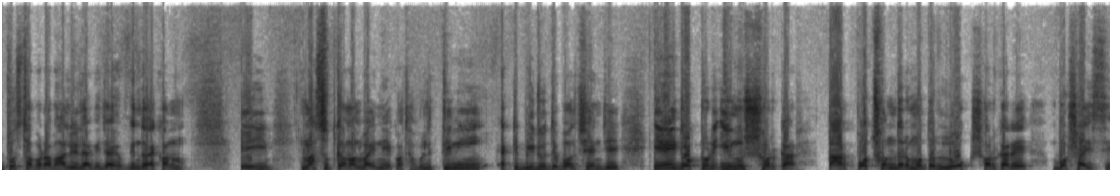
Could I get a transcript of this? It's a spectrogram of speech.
উপস্থাপনা ভালোই লাগে, যাই হোক। কিন্তু এখন এই মাসুদ কামাল ভাই নিয়ে কথা বলি। তিনি একটি ভিডিওতে বলছেন যে, এই ডক্টর ইউনুস সরকার তার পছন্দের মতো লোক সরকারে বসাইছে।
